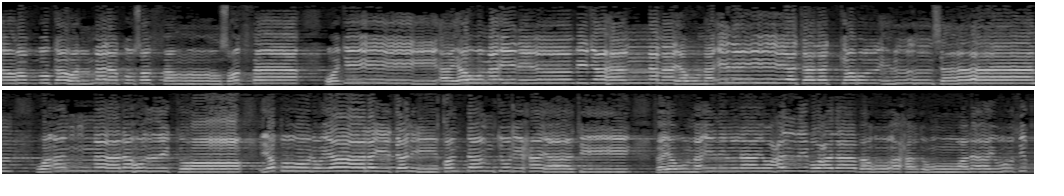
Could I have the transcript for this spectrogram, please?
صفا صفا وجيء يومئذ بجهنم يومئذ يتذكر الإنسان وأنى له الذكرى. يقول يا ليتني قدمت لحياتي فيومئذ لا يعذب عذابه أحد ولا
